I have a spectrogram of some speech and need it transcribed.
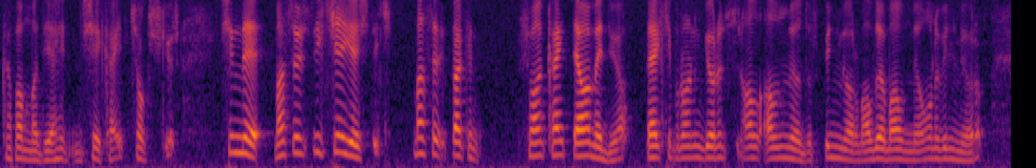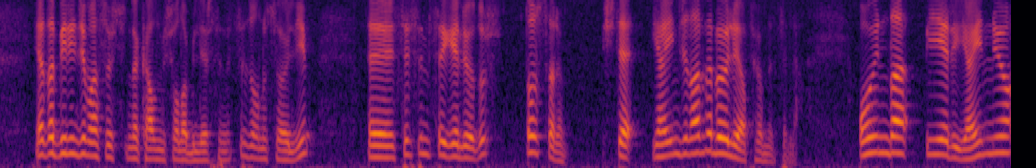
kapanmadı ya şey kayıt çok şükür. Şimdi masaüstü 2'ye geçtik. Masa bakın şu an kayıt devam ediyor. Belki buranın görüntüsünü al, almıyordur. Bilmiyorum alıyor mu almıyor onu bilmiyorum. Ya da birinci masa üstünde kalmış olabilirsiniz. Siz onu söyleyeyim. Ee, sesim size geliyordur. Dostlarım işte yayıncılar da böyle yapıyor mesela. Oyunda bir yeri yayınlıyor.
